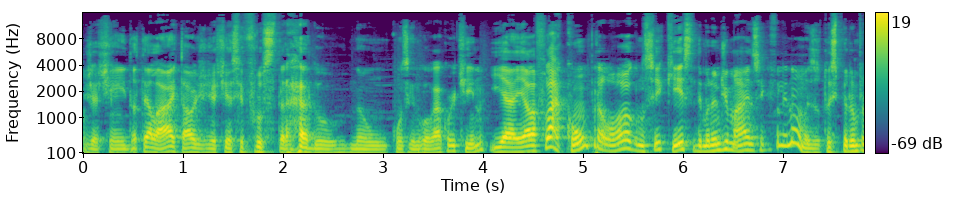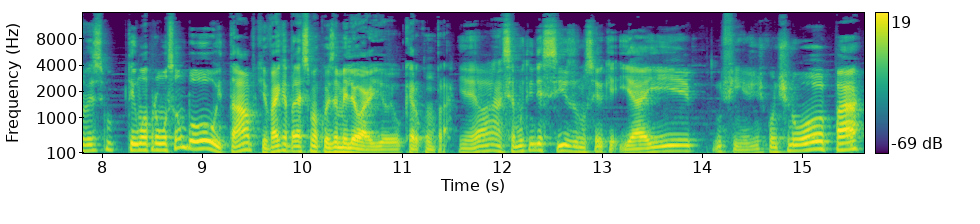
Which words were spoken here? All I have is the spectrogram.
já tinha ido até lá e tal, a gente já tinha se frustrado não conseguindo colocar a cortina. E aí ela falou, ah, compra logo, não sei o que, você tá demorando demais, não sei o que. Eu falei, não, mas eu tô esperando pra ver se tem uma promoção boa e tal, porque vai que aparece uma coisa melhor e eu, eu quero comprar. E aí, ah, você é muito indeciso, não sei o que. E aí, enfim, a gente continuou, pá.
